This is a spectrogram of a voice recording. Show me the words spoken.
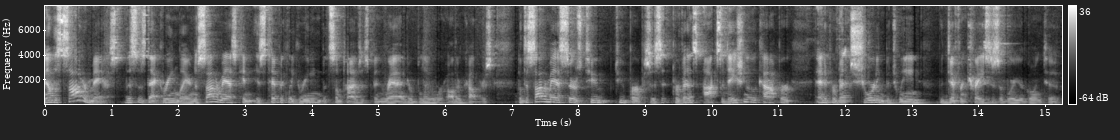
Now the solder mask, this is that green layer, and the solder mask can, is typically green, but sometimes it's been red or blue or other colors. But the solder mask serves two, two purposes. It prevents oxidation of the copper and it prevents shorting between the different traces of where you're going to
